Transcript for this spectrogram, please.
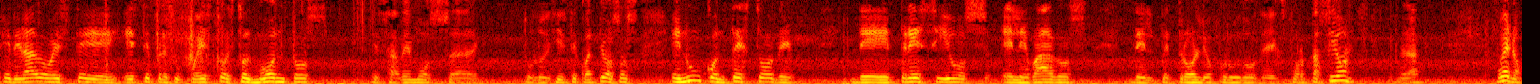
generado este, este presupuesto, estos montos que sabemos, eh, tú lo dijiste, cuantiosos, en un contexto de, de precios elevados del petróleo crudo de exportación. Bueno,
